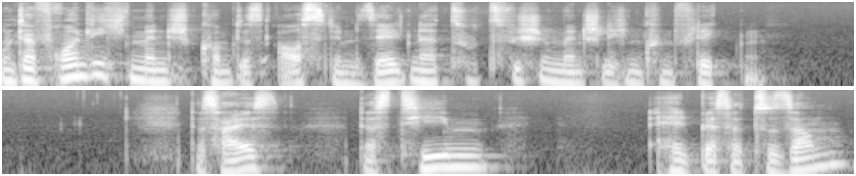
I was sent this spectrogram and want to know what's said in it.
Unter freundlichen Menschen kommt es außerdem seltener zu zwischenmenschlichen Konflikten. Das heißt, das Team hält besser zusammen,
